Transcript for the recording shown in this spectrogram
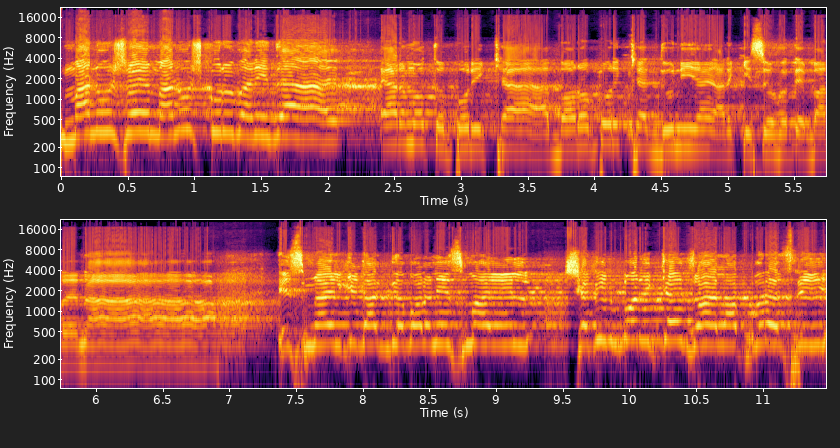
মানুষ হয়ে মানুষ কুরবানি দেয়। এর মতো পরীক্ষা, বড় পরীক্ষা দুনিয়ায় আর কিছু হতে পারে না। ইসমাইলকে ডাক দিয়ে বলেন, ইসমাইল, সেদিন পরীক্ষায় জয়লাভ করেছি।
